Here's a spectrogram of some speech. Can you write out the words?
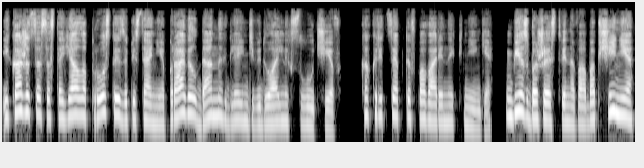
и, кажется, состояла просто из описания правил, данных для индивидуальных случаев, как рецепты в поваренной книге, без божественного обобщения,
